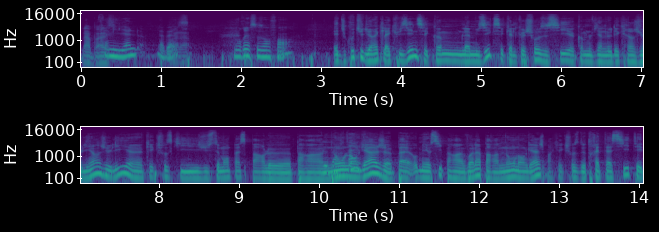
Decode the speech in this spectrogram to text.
La base. Familiale, la base. Voilà. Nourrir ses enfants. Et du coup, tu dirais que la cuisine, c'est comme la musique, c'est quelque chose aussi, euh, comme vient de le décrire Julien, Julie, euh, quelque chose qui justement passe par le par un non-langage, mais aussi par un voilà par un non-langage, par quelque chose de très tacite et,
